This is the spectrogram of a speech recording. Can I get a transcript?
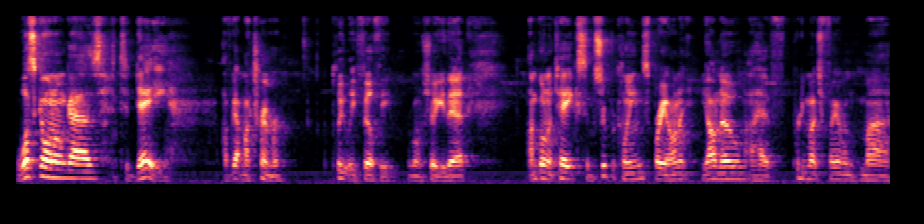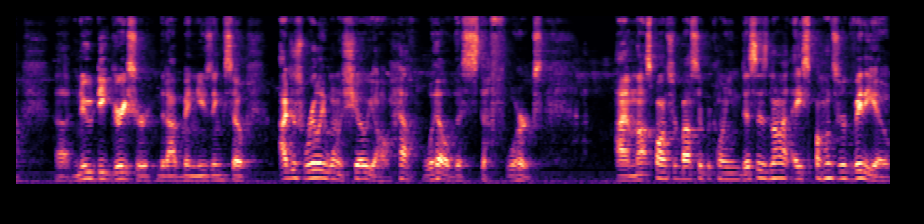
What's going on guys? Today, I've got my trimmer completely filthy. We're gonna show you that. I'm gonna take some super clean, spray on it. Y'all know I have pretty much found my uh, new degreaser that I've been using. So I just really wanna show y'all how well this stuff works. I am not sponsored by Super Clean. This is not a sponsored video.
